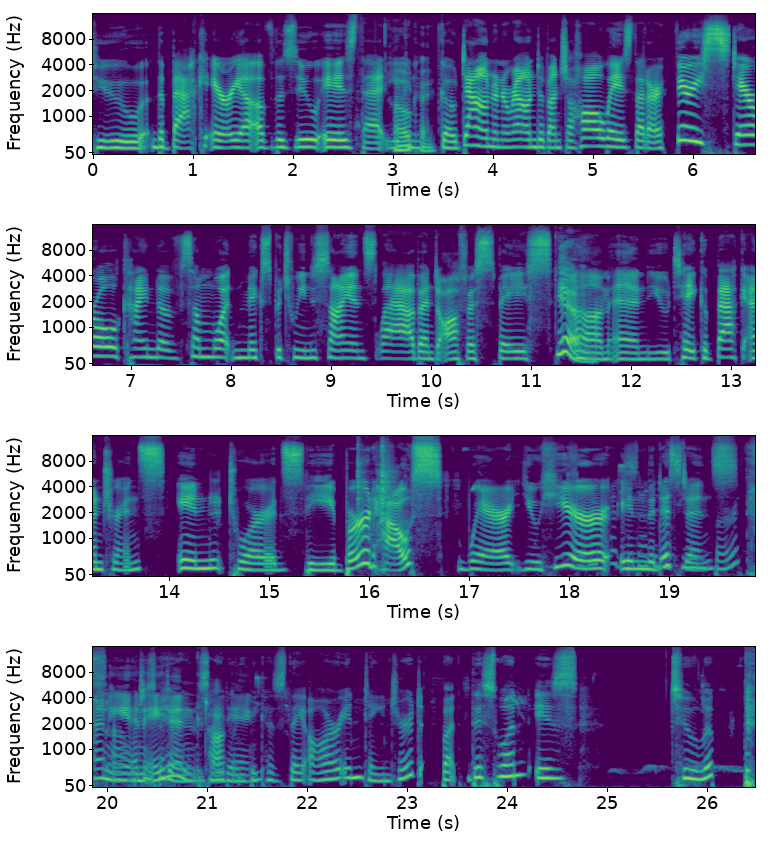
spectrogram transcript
to the back area of the zoo is that you Okay. can go down and around a bunch of hallways that are very sterile kind of somewhat mixed between science lab and office space. Yeah. Um and you take a back entrance in towards the birdhouse where you hear Had in the distance births, Penny uh, and which is very Aiden talking. because they are endangered. But this one is Tulip.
